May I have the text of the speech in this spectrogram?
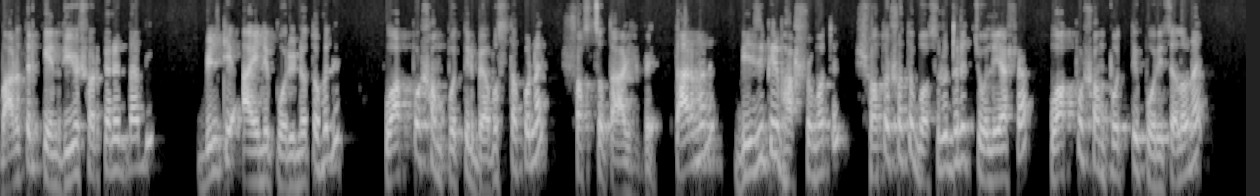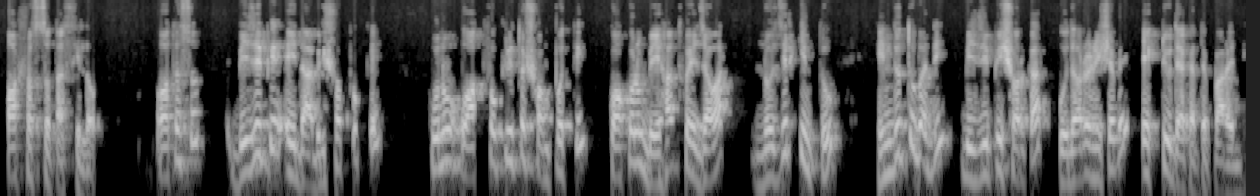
ভারতের কেন্দ্রীয় সরকারের দাবি, বিলটি আইনে পরিণত হলে ওয়াক্ফ সম্পত্তির ব্যবস্থাপনায় স্বচ্ছতা আসবে। তার মানে বিজেপির ভাষ্যমতে শত শত বছর ধরে চলে আসা ওয়াক্ফ সম্পত্তি পরিচালনায় অস্বচ্ছতা ছিল। অথচ বিজেপির এই দাবির সপক্ষে কোনো ওয়াকফকৃত সম্পত্তি কখনো বেহাত হয়ে যাওয়ার নজির কিন্তু হিন্দুত্ববাদী বিজেপি সরকার উদাহরণ হিসেবে একটিও দেখাতে পারেনি।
